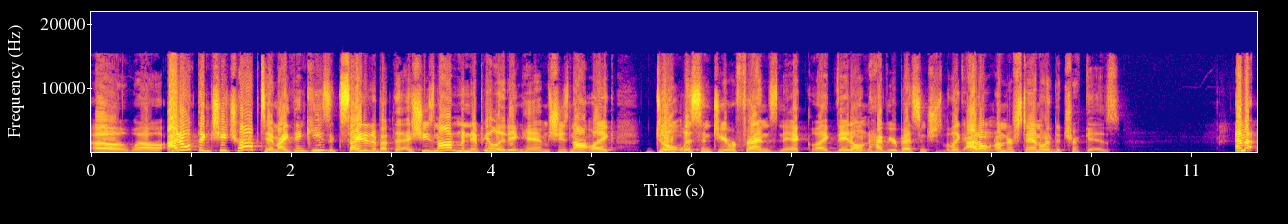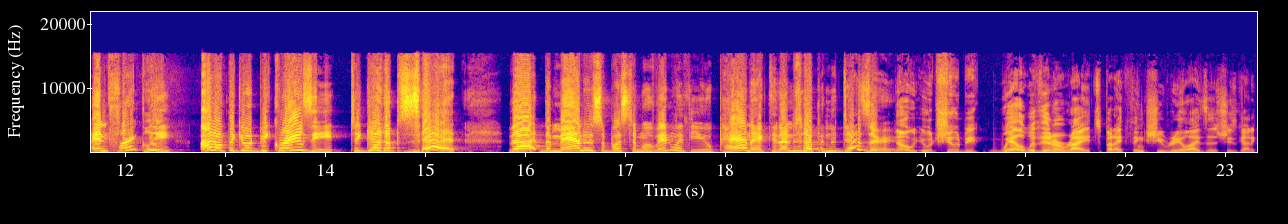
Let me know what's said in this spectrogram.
oh well, I don't think she trapped him. I think he's excited about that. She's not manipulating him. She's not like, "Don't listen to your friends, Nick." Like they don't have your best interest. Like I don't understand where the trick is. And and frankly, I don't think it would be crazy to get upset that the man who's supposed to move in with you panicked and ended up in the desert. No, it would, she would be well within her rights, but I think she realizes she's got to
